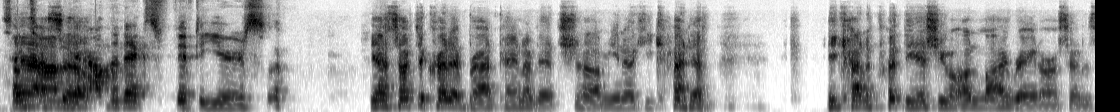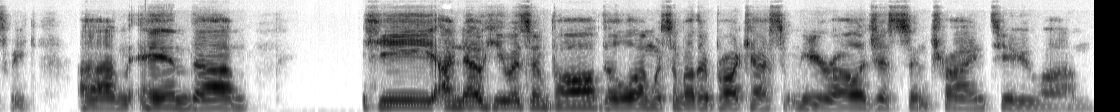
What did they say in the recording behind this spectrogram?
sometime yeah, so, the next 50 years. yeah, so I have to credit Brad Panovich. Um, you know, he kind of he kind of put the issue on my radar, so to speak. Um, and um, he, I know he was involved along with some other broadcast meteorologists in trying to um,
